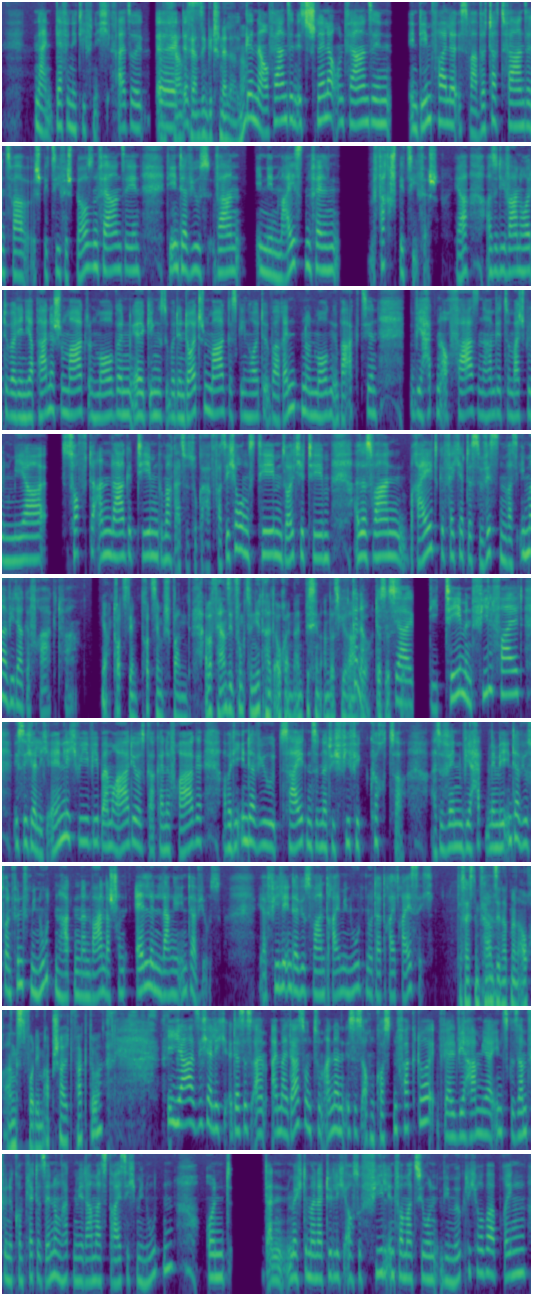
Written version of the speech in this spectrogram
Nein, definitiv nicht. Also, also Fer das, Fernsehen geht schneller, ne? Genau, Fernsehen ist schneller und Fernsehen in dem Falle, es war Wirtschaftsfernsehen, es war spezifisch Börsenfernsehen. Die Interviews waren in den meisten Fällen fachspezifisch. Ja, also die waren heute über den japanischen Markt und morgen äh, ging es über den deutschen Markt. Es ging heute über Renten und morgen über Aktien. Wir hatten auch Phasen, haben wir zum Beispiel mehr softe Anlagethemen gemacht, also sogar Versicherungsthemen, solche Themen. Also es war ein breit gefächertes Wissen, was immer wieder gefragt war ja, trotzdem, trotzdem spannend. Aber Fernsehen funktioniert halt auch ein, ein bisschen anders wie Radio. Genau, das, das ist, ja die Themenvielfalt ist sicherlich ähnlich wie, wie beim Radio, ist gar keine Frage. Aber die Interviewzeiten sind natürlich viel, viel kürzer. Also wenn wir hatten, wenn wir Interviews von fünf Minuten hatten, dann waren das schon ellenlange Interviews. Ja, viele Interviews waren drei Minuten oder 3,30. Das heißt, im Fernsehen ja. hat man auch Angst vor dem Abschaltfaktor? Ja, sicherlich. Das ist einmal das und zum anderen ist es auch ein Kostenfaktor, weil wir haben ja insgesamt für eine komplette Sendung hatten wir damals 30 Minuten und dann möchte man natürlich auch so viel Information wie möglich rüberbringen.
